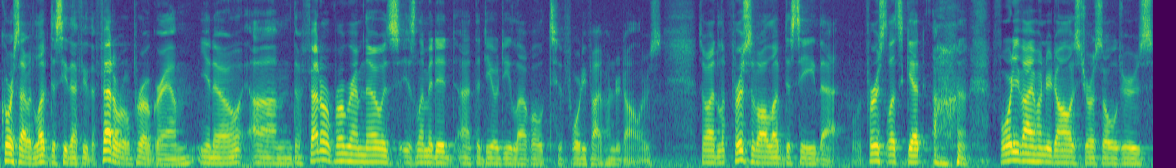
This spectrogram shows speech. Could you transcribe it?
course, I would love to see that through the federal program. You know, um, the federal program though is is limited at the DoD level to forty five hundred dollars. So I'd lo- first of all love to see that. First, let's get forty five hundred dollars to our soldiers.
